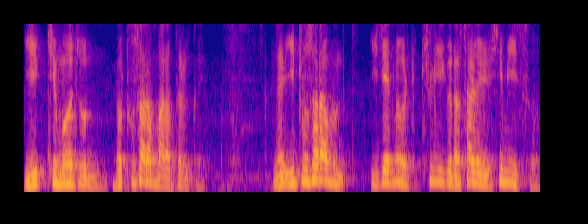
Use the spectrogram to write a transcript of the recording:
이, 김어준, 이 두 사람 말은 들을 거예요. 이 두 사람은 이재명을 죽이거나 살릴 힘이 있어.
